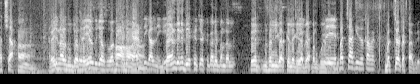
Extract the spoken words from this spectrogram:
ਅੱਛਾ। ਹਾਂ। ਰੇਜ ਨਾਲ ਦੂਜਾ ਫਿਰ ਇਹ ਦੂਜਾ ਸੂਆ ਵੀ ਹਾਂ, ਕਹਿਣ ਦੀ ਗੱਲ ਨਹੀਂ ਗੀ ਕਹਿਣ ਦੀ ਨਹੀਂ ਦੇਖ ਕੇ ਚੈੱਕ ਕਰੇ ਬੰਦਾ ਫੇਰ ਤਸੱਲੀ ਕਰਕੇ ਲੈ ਕੇ ਜਾਵੇ ਆਪਾਂ ਨੂੰ ਕੋਈ ਤੇ ਹੋਰ। ਬੱਚਾ ਕੀ ਦਿੱਤਾ ਫਿਰ? ਬੱਚਾ ਕੱਟਾ ਵੀਰੇ।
